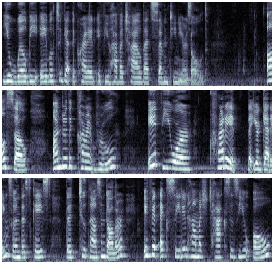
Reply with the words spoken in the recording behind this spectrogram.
you will be able to get the credit if you have a child that's 17 years old. Also, under the current rule, if your credit that you're getting, so in this case, the $2,000, if it exceeded how much taxes you owe,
